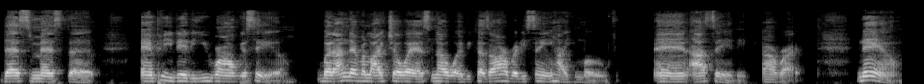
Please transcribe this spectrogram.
That's messed up. And P. Diddy, you wrong as hell. But I never liked your ass no way because I already seen how you moved. And I said it. All right. Now,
